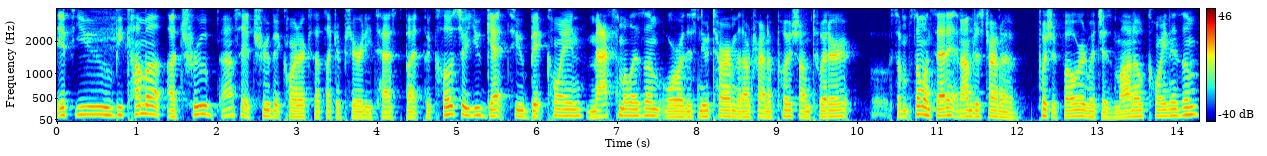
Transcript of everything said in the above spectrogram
if you become a, a true i don't say a true bitcoiner because that's like a purity test but the closer you get to bitcoin maximalism or this new term that i'm trying to push on twitter some someone said it and i'm just trying to push it forward which is monocoinism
